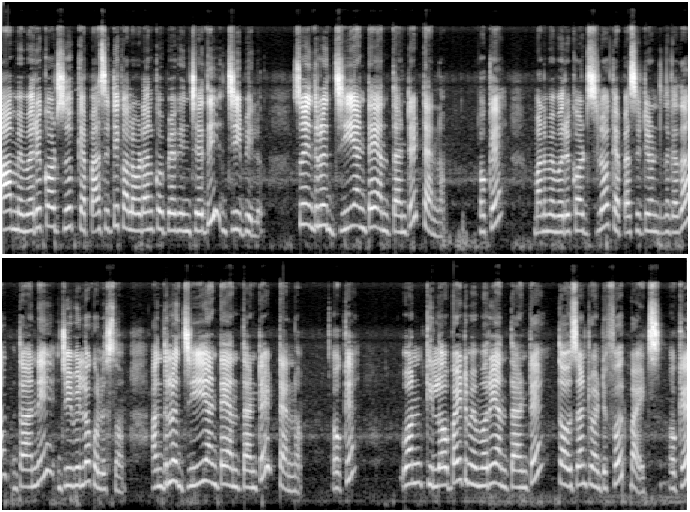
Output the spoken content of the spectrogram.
ఆ మెమరీ కార్డ్స్ కెపాసిటీ కొలవడానికి ఉపయోగించేది జీబీలు. సో ఇందులో జీ అంటే ఎంత అంటే టెన్ ఓకే? మన మెమరీ కార్డ్స్లో కెపాసిటీ ఉంటుంది కదా దాన్ని జీబీలో కొలుస్తాం. అందులో జీ అంటే ఎంత అంటే ten okay? One kilobyte memory ఎంత అంటే thousand twenty four bytes okay?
